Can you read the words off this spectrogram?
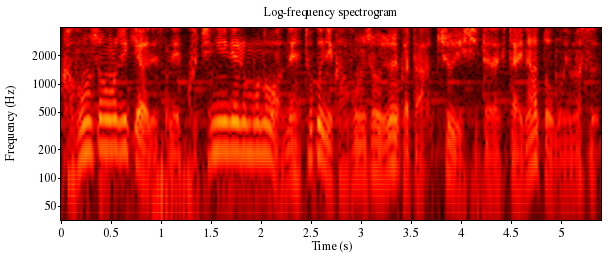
花粉症の時期はですね口に入れるものはね特に花粉症良い方注意していただきたいなと思います。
